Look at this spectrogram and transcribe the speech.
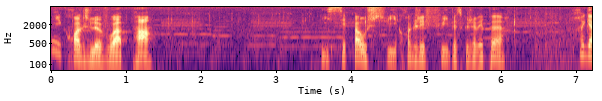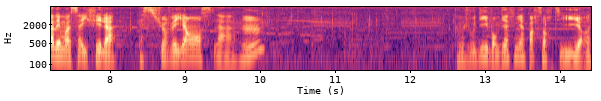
Il croit que je le vois pas. Il sait pas où je suis. Il croit que j'ai fui parce que j'avais peur. Regardez-moi ça, il fait la, la surveillance, là. Hmm Comme je vous dis, ils vont bien finir par sortir.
